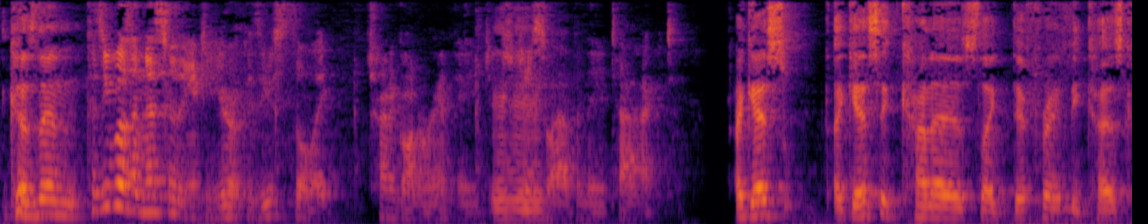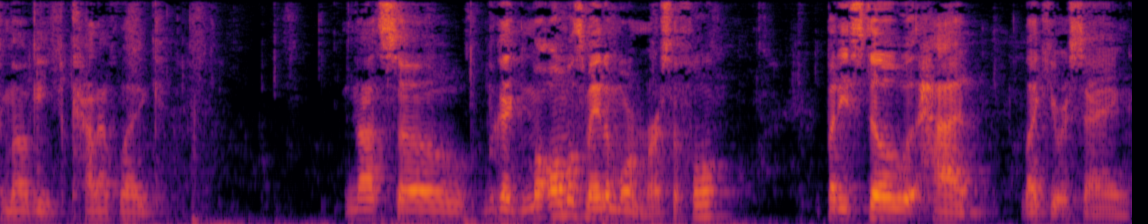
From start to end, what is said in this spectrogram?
because then because he wasn't necessarily anti-hero, because he was still like trying to go on a rampage. It Mhm. just so happened they attacked. I guess I guess it kind of is like different because Komugi kind of like not so like almost made him more merciful, but he still had like you were saying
